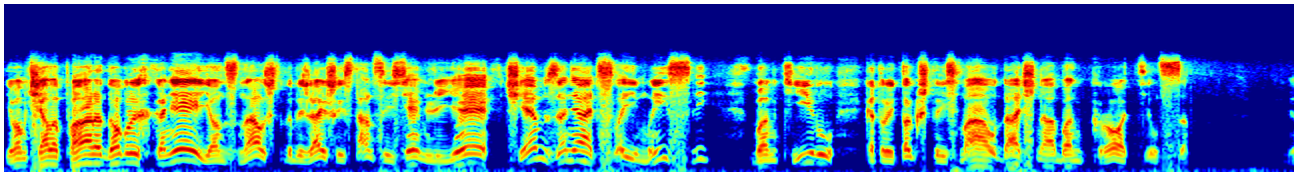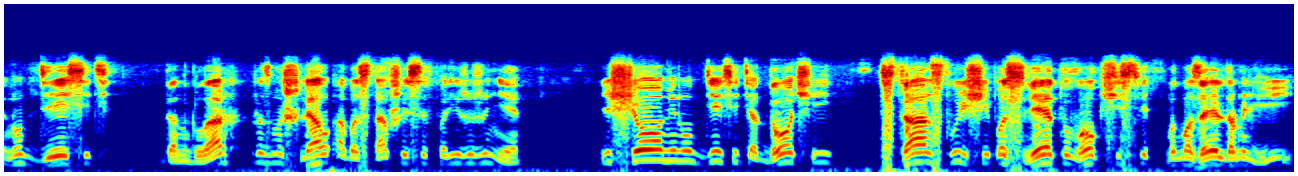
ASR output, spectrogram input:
Его мчала пара добрых коней, и он знал, что до ближайшей станции семь лье. Чем занять свои мысли банкиру, который только что весьма удачно обанкротился? Минут десять Данглар размышлял об оставшейся в Париже жене. Еще минут десять о дочери, странствующей по свету в обществе мадемуазель Дармельи.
